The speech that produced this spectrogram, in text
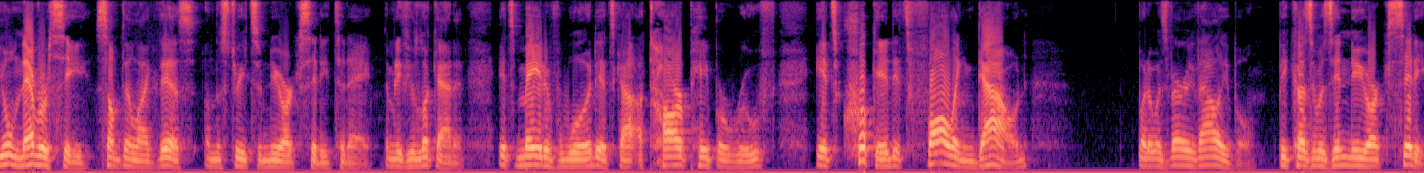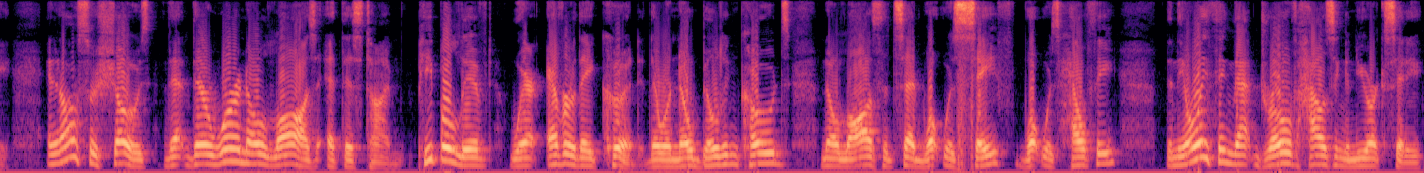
You'll never see something like this on the streets of New York City today. I mean, if you look at it, it's made of wood, it's got a tar paper roof, it's crooked, it's falling down, but it was very valuable because it was in New York City. And it also shows that there were no laws at this time. People lived wherever they could. There were no building codes, no laws that said what was safe, what was healthy. And the only thing that drove housing in New York City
